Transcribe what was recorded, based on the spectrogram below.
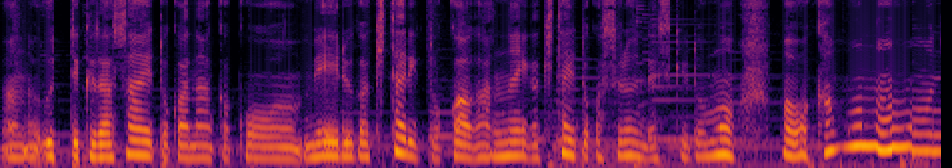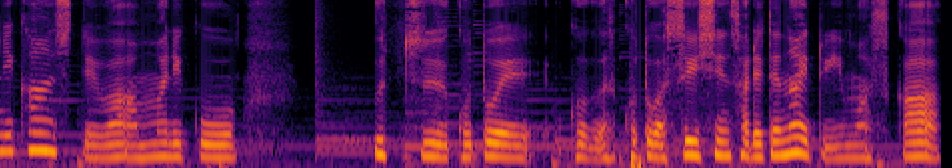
あの打ってくださいとかなんかこうメールが来たりとか案内が来たりとかするんですけども、まあ、若者に関してはあんまりこう打つことへことが推進されてないと言いますか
